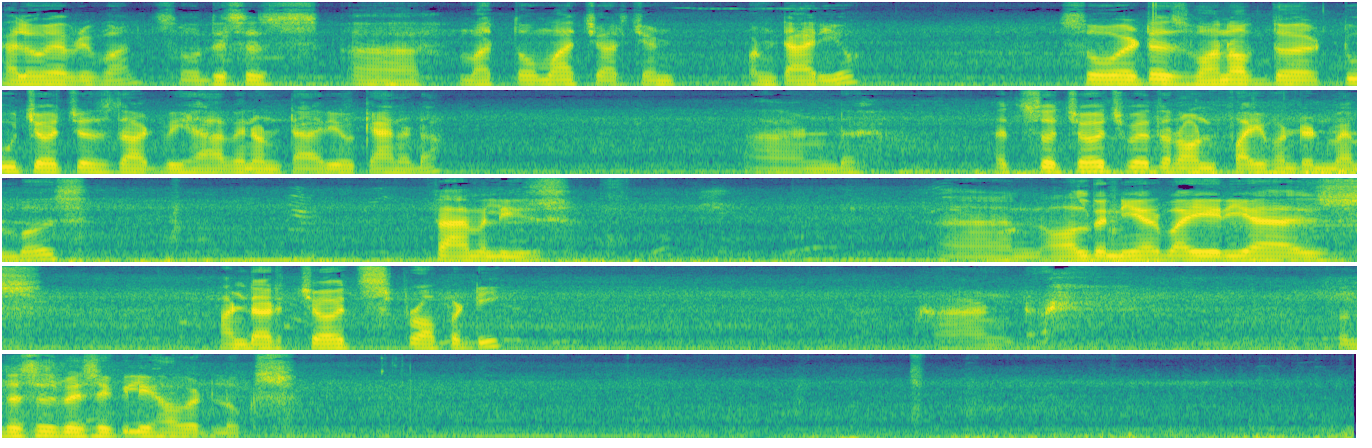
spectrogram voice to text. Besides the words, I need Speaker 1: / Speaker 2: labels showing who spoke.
Speaker 1: hello everyone. So this is uh, Marthoma church in Ontario. So it is one of the two churches that we have in Ontario Canada. And it's a church with around 500 members families. And all the nearby area is under church property. And so this is basically how it looks.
